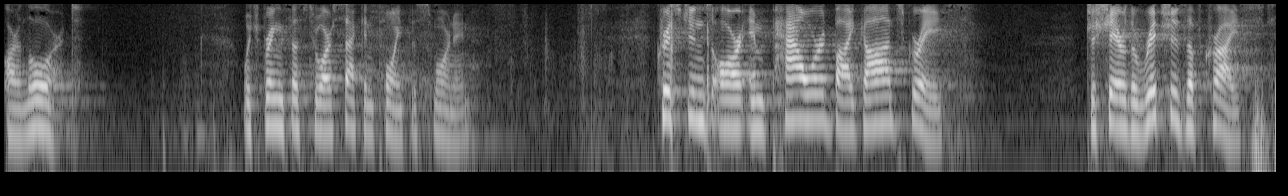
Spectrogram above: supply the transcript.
our Lord. Which brings us to our second point this morning. Christians are empowered by God's grace to share the riches of Christ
